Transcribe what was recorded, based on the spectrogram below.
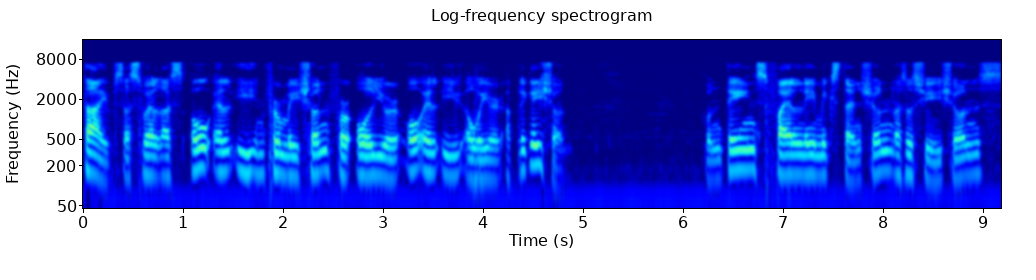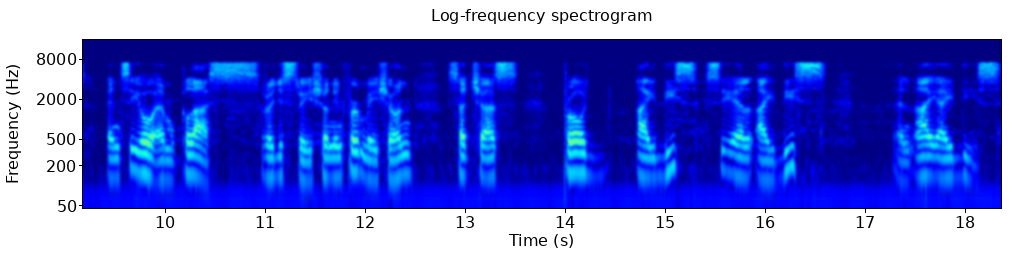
types as well as OLE information for all your OLE-aware application. Contains file name extension, associations, and COM class registration information such as pro IDs, CLIDs, and IIDs.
